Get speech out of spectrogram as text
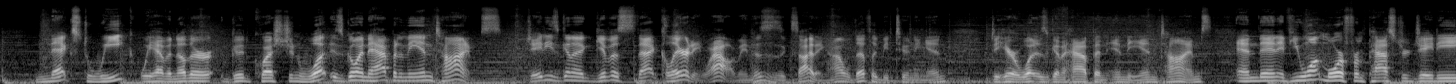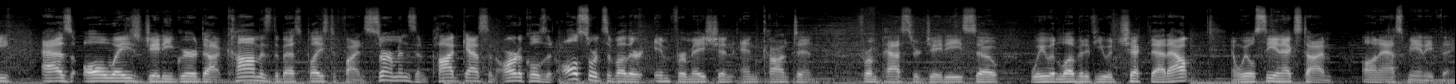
Next week, we have another good question. What is going to happen in the end times? JD's going to give us that clarity. Wow, I mean, this is exciting. I will definitely be tuning in to hear what is going to happen in the end times. And then if you want more from Pastor JD, as always, jdgreear.com is the best place to find sermons and podcasts and articles and all sorts of other information and content from Pastor JD. So we would love it if you would check that out and we'll see you next time on Ask Me Anything.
